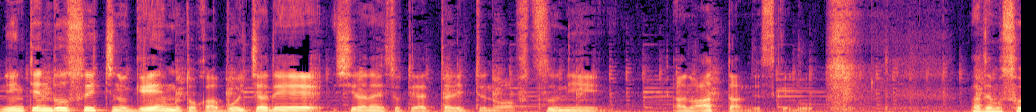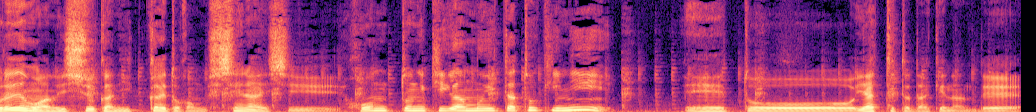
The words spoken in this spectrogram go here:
任天堂 switch のゲームとかボイチャで知らない人とやったりっていうのは普通にあのあったんですけど、まあ、でもそれでもあの1週間に1回とかもしてないし本当に気が向いた時にえっ、とやってただけなんで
